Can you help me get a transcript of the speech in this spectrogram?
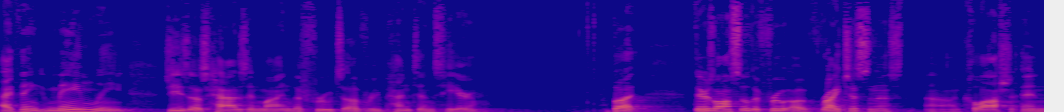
I think mainly Jesus has in mind the fruits of repentance here. But there's also the fruit of righteousness. Uh, Colossians, and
